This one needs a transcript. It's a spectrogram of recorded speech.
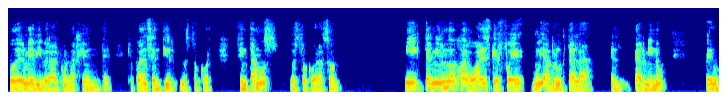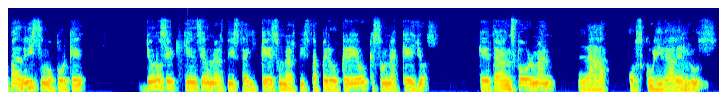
poderme vibrar con la gente, que puedan sentir nuestro corazón, sintamos nuestro corazón. Y terminando Jaguares, que fue muy abrupta la, el término, pero padrísimo, porque yo no sé quién sea un artista y qué es un artista, pero creo que son aquellos que transforman la oscuridad en luz,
